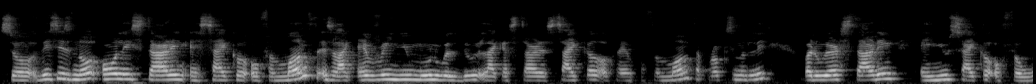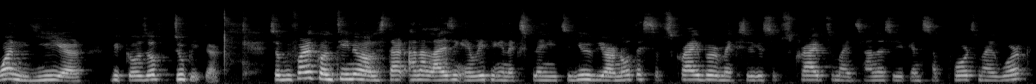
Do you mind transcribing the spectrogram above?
So this is not only starting a cycle of a month, as like every new moon will do, like a start a cycle of a, of a month approximately, but we are starting a new cycle of a one year because of Jupiter. So before I continue, I'll start analyzing everything and explaining to you. If you are not a subscriber, make sure you subscribe to my channel so you can support my work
